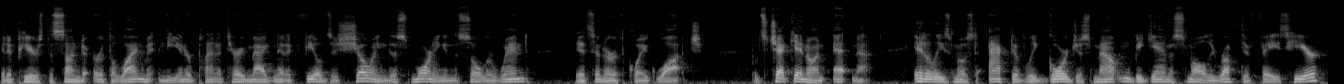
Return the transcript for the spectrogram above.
It appears the Sun to Earth alignment in the interplanetary magnetic fields is showing this morning in the solar wind. It's an earthquake watch. Let's check in on Etna. Italy's most actively gorgeous mountain began a small eruptive phase here.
